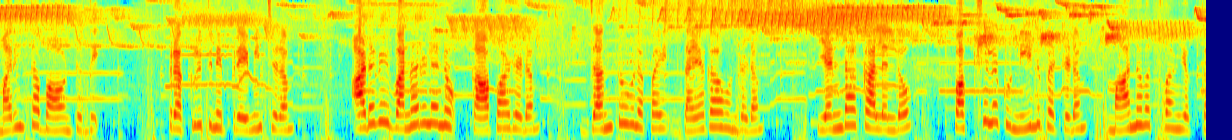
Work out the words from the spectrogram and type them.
మరింత బాగుంటుంది. ప్రకృతిని ప్రేమించడం అడవి వనరులను కాపాడడం జంతువులపై దయగా ఉండడం ఎండాకాలంలో పక్షులకు నీళ్ళు పెట్టడం మానవత్వం యొక్క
